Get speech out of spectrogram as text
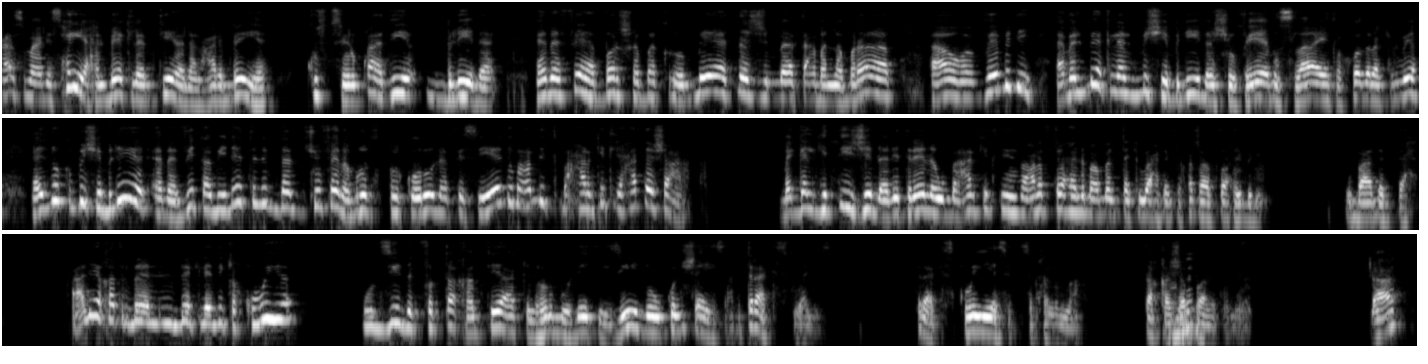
اسمعني صحيح الماكلة متاعنا العربية كسكسي والقاعدية بليلة. أما فيها برشا مكرومات نجم تعمل أمراض. أو فهمني أما الماكلة مش بنينة الشوفان السلايط الخضرة كلها هذوك مش بنين أما فيتامينات اللي بدنا نشوف أنا مرض بالكورونا في السياد وما عملت ما حركت لي حتى شعرة ما قلقتنيش جبنة نترينا وما حركت لي عرفت روحي أنا ما عملت أكل واحدة في خشرة روحي مني وبعد ارتحت. عليه خاطر ما- الماكلة هذيك قوية وتزيدك في الطاقة متاعك الهرمونات يزيدوا وكل شيء صاحبي تراكس تولي تراكس قوية ست سبحان الله. طاقة جبارة يعني آه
